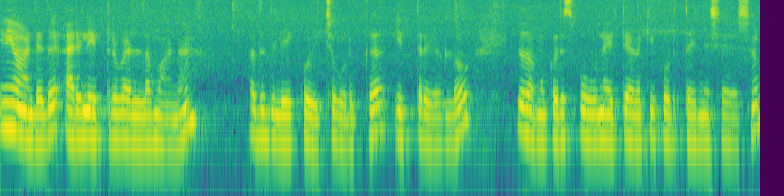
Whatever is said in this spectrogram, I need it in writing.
ഇനി വേണ്ടത് അര ലിറ്റർ വെള്ളമാണ്. അത് ഇതിലേക്ക് ഒഴിച്ച് കൊടുക്കുക. ഇത്രയേ ഉള്ളൂ. ഇത് നമുക്കൊരു സ്പൂണായിട്ട് ഇളക്കി കൊടുത്തതിന് ശേഷം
